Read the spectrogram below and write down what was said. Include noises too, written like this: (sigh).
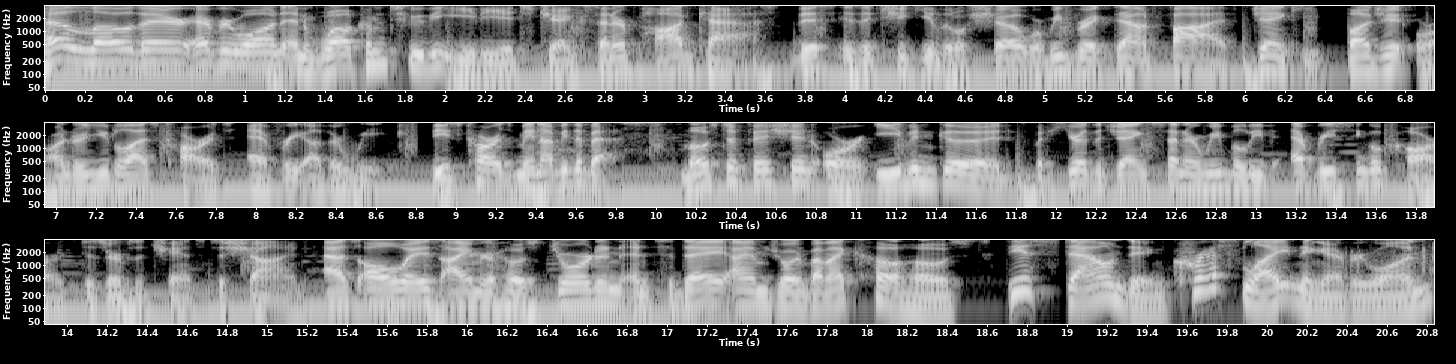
Hello there, everyone, and welcome to the EDH Jank Center podcast. This is a cheeky little show where we break down five janky, budget, or underutilized cards every other week. These cards may not be the best, most efficient, or even good, but here at the Jank Center, we believe every single card deserves a chance to shine. As always, I am your host, Jordan, and today I am joined by my co host, the astounding Crest Lightning, everyone.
